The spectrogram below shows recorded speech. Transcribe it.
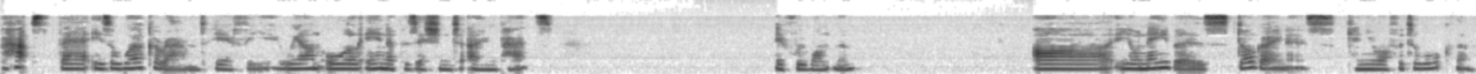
perhaps there is a workaround here for you. We aren't all in a position to own pets if we want them? Are your neighbours dog owners? Can you offer to walk them?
